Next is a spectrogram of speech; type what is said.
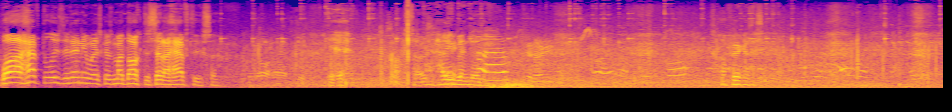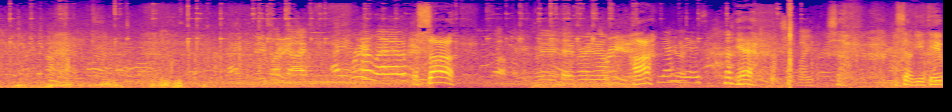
Well, I have to lose it anyways because my doctor said I have to. So. Yeah. So, how you been doing? Hello. Let's go here, guys. Hello. What's up? videotaping right now? Huh? Yeah, he is. Yeah. Like, So, what's up, YouTube?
